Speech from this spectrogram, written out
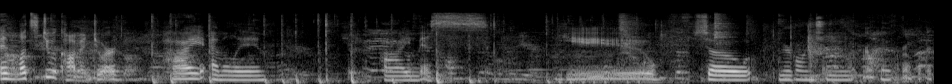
And let's do a comment to her. Hi Emily. I miss you. So we're going to real quick, real quick.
